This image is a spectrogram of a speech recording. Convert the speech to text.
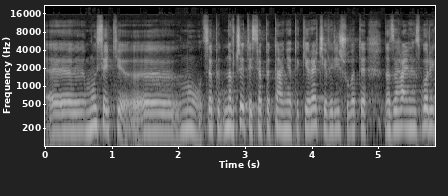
е, мусять е, ну це навчитися питання такі речі вирішувати на загальних зборах.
